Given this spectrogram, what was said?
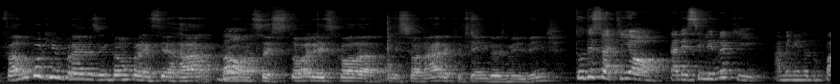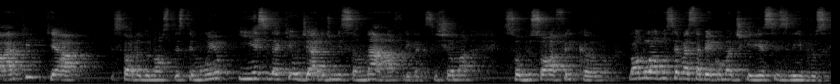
Fala um pouquinho para eles então, para encerrar Bom. a nossa história, a escola missionária que tem em 2020. Tudo isso aqui, ó, tá nesse livro aqui. A Menina do Parque, que é a história do nosso testemunho. E esse daqui é o Diário de Missão na África, que se chama Sob o Sol Africano. Logo, logo você vai saber como adquirir esses livros.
